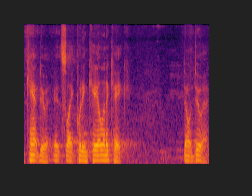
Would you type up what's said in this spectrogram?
You can't do it. It's like putting kale in a cake. Don't do it.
